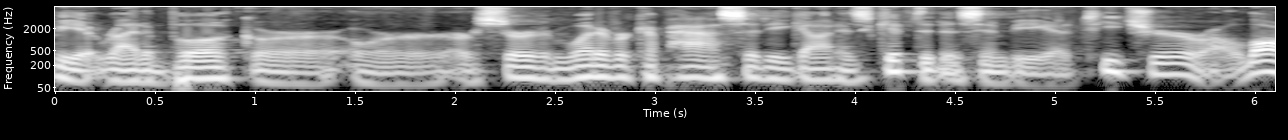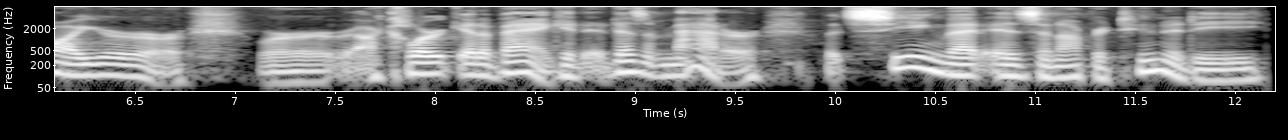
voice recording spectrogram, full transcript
be it write a book or, or, or serve in whatever capacity God has gifted us in, be a teacher or a lawyer or, or a clerk at a bank. It, it doesn't matter. But seeing that as an opportunity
